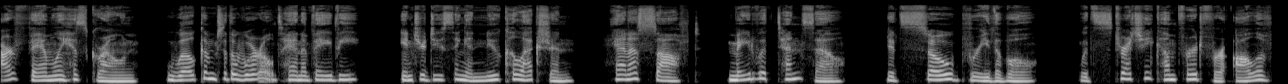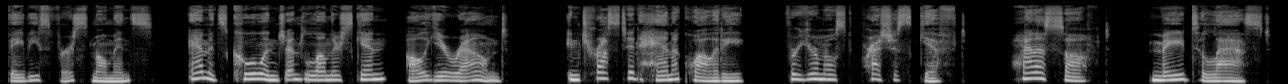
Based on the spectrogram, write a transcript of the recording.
Our family has grown. Welcome to the world, Hanna Baby. Introducing a new collection, Hanna Soft, made with Tencel. It's so breathable, with stretchy comfort for all of baby's first moments. And it's cool and gentle on their skin all year round. Entrusted Hanna quality for your most precious gift. Hanna Soft, made to last.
